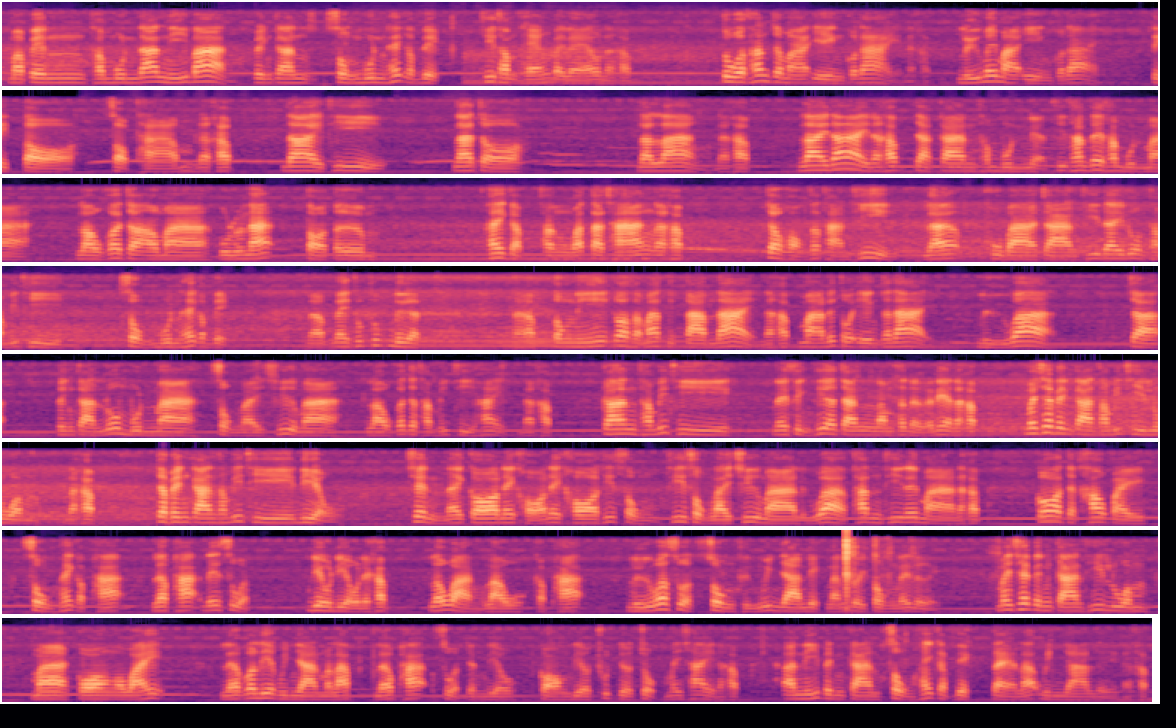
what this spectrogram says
มาเป็นทำบุญด้านนี้บ้าง เป็นการส่งบุญให้กับเด็กที่ทำแท้งไปแล้วนะครับ ตัวท่านจะมาเองก็ได้นะครับ หรือไม่มาเองก็ได้ ติดต่อสอบถามนะครับ ได้ที่หน้าจอด้านล่างนะครับ รายได้นะครับจากการทำบุญเนี่ยที่ท่านได้ทำบุญมา เราก็จะเอามาบูรณะต่อเติมให้กับทางวัดตาช้างนะครับ เจ้าของสถานที่และครูบาอาจารย์ที่ได้ร่วมทำพิธี ส่งบุญให้กับเด็กนะครับในทุกๆเดือนนะครับ ตรงนี้ก็สามารถติดตามได้นะครับ มาด้วยตัวเองก็ได้ หรือว่าจะเป็นการร่วมบุญมาส่งรายชื่อมา เราก็จะทำพิธีให้นะครับ การทำพิธีในสิ่งที่อาจารย์นำเสนอเนี่ยนะครับ ไม่ใช่เป็นการทำพิธีรวมนะครับ จะเป็นการทำพิธีเดี่ยว เช่นนายกในขอในคอที่ส่งที่ส่งรายชื่อมา หรือว่าท่านที่ได้มานะครับ ก็จะเข้าไปส่งให้กับพระ และพระได้สวดเดียวๆเลยครับ ระหว่างเรากับพระ หรือว่าสวดส่งถึงวิญญาณเด็กนั้นโดยตรงได้เลย ไม่ใช่เป็นการที่รวมมากองเอาไว้ แล้วก็เรียกวิญญาณมารับ แล้วพระสวดอย่างเดียว กองเดียวชุดเดียวจบไม่ใช่นะครับ อันนี้เป็นการส่งให้กับเด็กแต่ละวิญญาณเลยนะครับ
